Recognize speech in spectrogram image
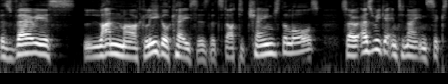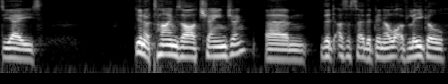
there's various landmark legal cases that start to change the laws. So as we get into 1968, you know, times are changing. Um, that, as I say, there've been a lot of legal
